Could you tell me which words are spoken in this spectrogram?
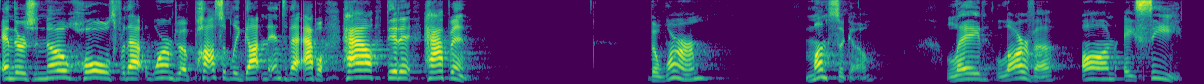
and there's no holes for that worm to have possibly gotten into that apple. How did it happen? The worm, months ago, laid larvae on a seed.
